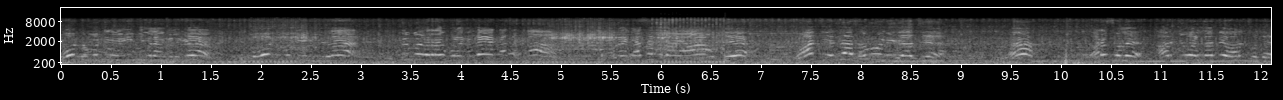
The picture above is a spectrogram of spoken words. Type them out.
ஓட்டு மட்டும் இடிக்குதுல எங்களுக்கு. இந்த ஓட்டு மட்டும் இடிக்குதுல திரும்ப தடவை போல கசக்கா கசக்கலாயா வாட்சி என்ன சமூக நீதி ஆச்சு? ஆ? வர சொல்லு. ஆர்டிஓ எல்லாத்தையும் வர சொல்லு.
